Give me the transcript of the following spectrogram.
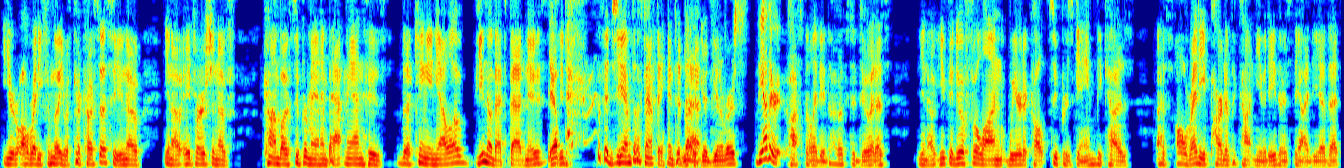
you're already familiar with Carcosa, so you know, you know, a version of combo Superman and Batman, who's the King in Yellow, you know that's bad news. Yep. the GM doesn't have to hint at Not that. Not a good universe. The other possibility, though, is to do it as, you know, you could do a full on weird occult supers game because as already part of the continuity, there's the idea that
